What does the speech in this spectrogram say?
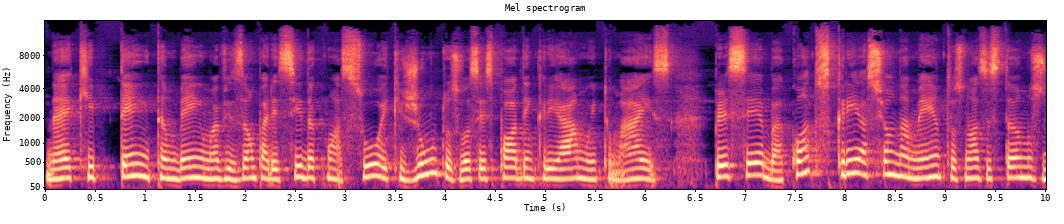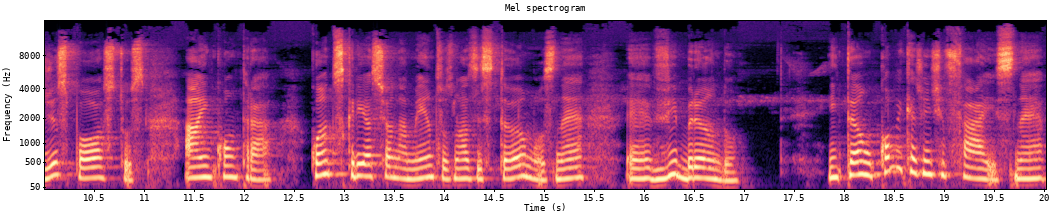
né, que tem também uma visão parecida com a sua e que juntos vocês podem criar muito mais. Perceba quantos criacionamentos nós estamos dispostos a encontrar, quantos criacionamentos nós estamos né, é, vibrando. Então, como é que a gente faz né,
